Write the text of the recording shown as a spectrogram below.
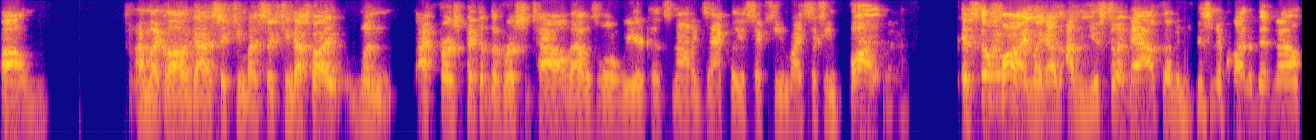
Um, I'm like, oh, guys, 16 by 16. That's why when I first picked up the Versatile, that was a little weird because it's not exactly a 16 by 16, but it's still fine. Like I'm, I'm used to it now because I've been using it quite a bit now.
